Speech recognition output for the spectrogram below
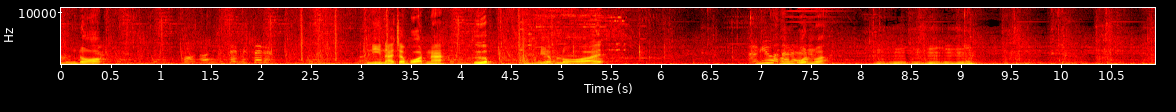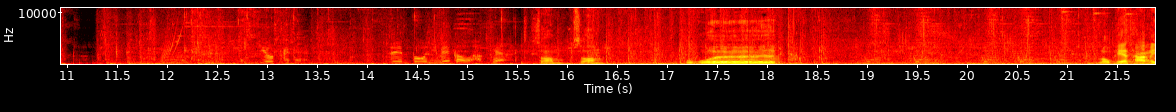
หนึ่งดอกนี่น่าจะบอดนะฮึบ เรียบร้อยมันอยู่ข้างบนว่ะ อือหืออือหืออือหือซ่อมซ่อมโอ้โหเราแพ้ทางไอ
